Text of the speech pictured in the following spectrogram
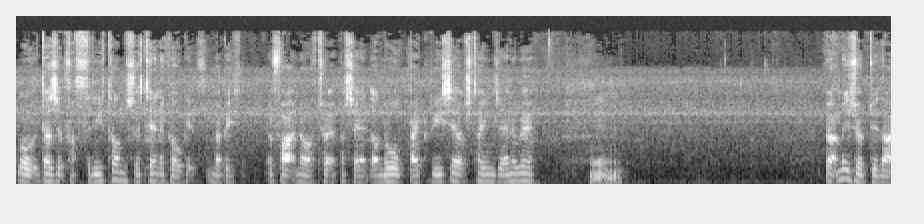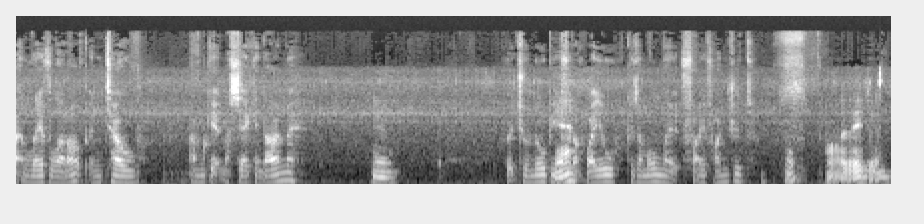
well, it does it for three turns, so technically I'll get maybe, in fact, no, 20%. There are no big research times anyway. Yeah. But I may as well do that and level her up until I'm getting my second army, Yeah. which will no be Yeah. for a while because I'm only at 500. What are they doing?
